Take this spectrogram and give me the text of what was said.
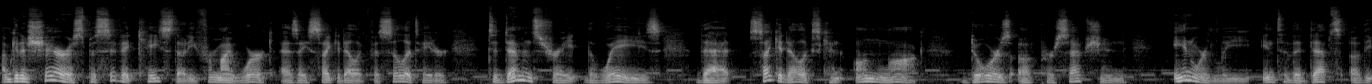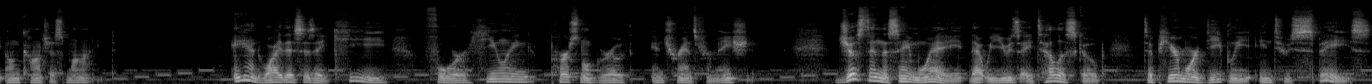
I'm going to share a specific case study from my work as a psychedelic facilitator to demonstrate the ways that psychedelics can unlock doors of perception inwardly into the depths of the unconscious mind, and why this is a key for healing, personal growth, and transformation. Just in the same way that we use a telescope to peer more deeply into space,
